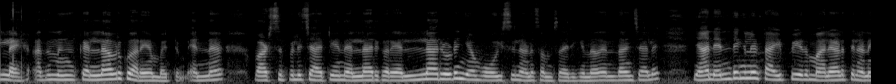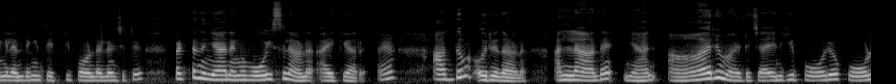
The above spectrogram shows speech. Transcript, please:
അല്ലേ? അത് നിങ്ങൾക്ക് എല്ലാവർക്കും അറിയാൻ പറ്റും. എന്നെ വാട്സപ്പിൽ ചാറ്റ് ചെയ്യുന്ന എല്ലാവർക്കും അറിയാം. എല്ലാവരോടും ഞാൻ വോയിസിലാണ് സംസാരിക്കുന്നത്. എന്താണെന്ന് വെച്ചാൽ ഞാൻ എന്തെങ്കിലും ടൈപ്പ് ചെയ്ത് മലയാളത്തിലാണെങ്കിൽ എന്തെങ്കിലും തെറ്റിപ്പോണ്ടല്ലോ വെച്ചിട്ട് പെട്ടെന്ന് ഞാൻ അങ്ങ് വോയിസിലാണ് അയക്കാറ്. അതും ഒരിതാണ്. അല്ലാതെ ഞാൻ ആരുമായിട്ട് ചാ എനിക്കിപ്പോൾ ഓരോ കോൾ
